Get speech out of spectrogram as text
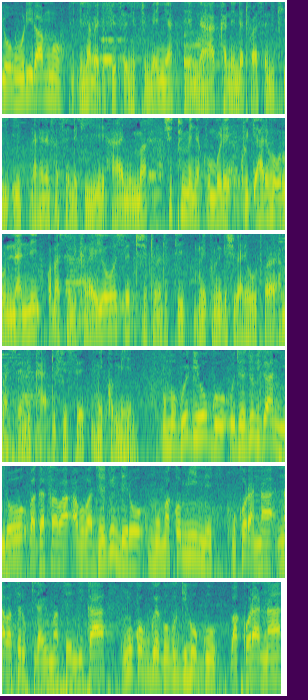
yohuriramwo intama dufise ntitumenya eh, na kanenda twasendikiye na kanenda twasendikiye hanyuma citumenya kumbure kwiga hariho urunani rw'amasendika nka yose tuje tubona tuti muri komine gishubi hariho utwara amasendika dufise mu ikomine mu mugwi w'igihugu ujejwe ibiganiro bagasaba abo bajejwe indero mu makomine gukorana n'abaserukira ayo masendika nk'uko ku rwego rw'igihugu bakorana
